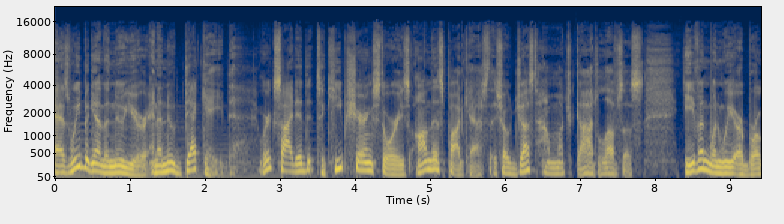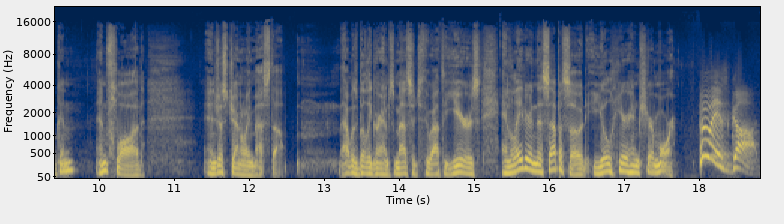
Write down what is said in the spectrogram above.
As we begin the new year and a new decade, we're excited to keep sharing stories on this podcast that show just how much God loves us, even when we are broken and flawed and just generally messed up. That was Billy Graham's message throughout the years, and later in this episode, you'll hear him share more. Who is God?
